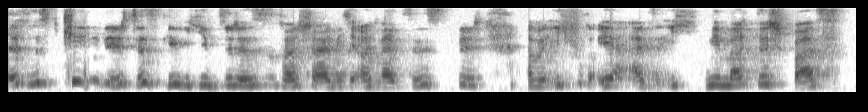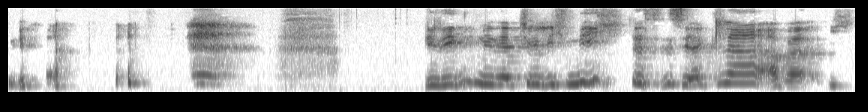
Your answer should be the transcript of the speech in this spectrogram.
das ist kindisch, das gebe ich Ihnen zu, das ist wahrscheinlich auch narzisstisch. Aber ich, ja, also ich, mir macht das Spaß. Ja. Gelingt mir natürlich nicht, das ist ja klar, aber ich,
